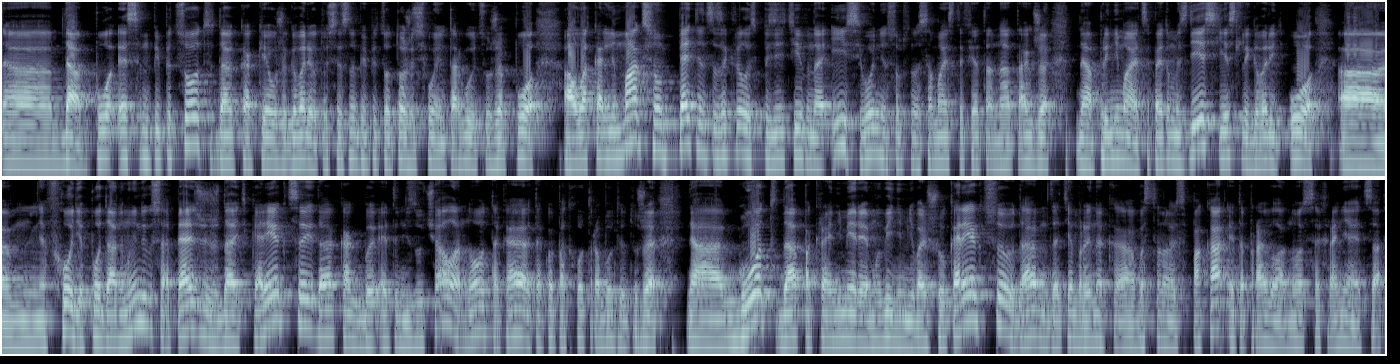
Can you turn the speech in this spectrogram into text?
а, да, по S&P 500, да, как я уже говорил, то есть S&P 500 тоже сегодня торгуется уже по а, локальным максимумам, пятница закрылась позитивно, и сегодня, собственно, сам сама эстафета, она также принимается. Поэтому здесь, если говорить о э, входе по данному индексу, опять же, ждать коррекции, да, как бы это ни звучало, но такая, такой подход работает уже э, год, да, по крайней мере, мы видим небольшую коррекцию, да, затем рынок э, восстанавливается. Пока это правило, оно сохраняется.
